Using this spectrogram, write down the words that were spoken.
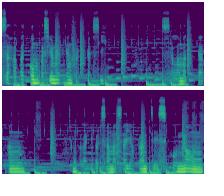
Sahabat kompasioner yang terkasih, selamat datang. Jumpa lagi bersama saya Francesco Nong.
